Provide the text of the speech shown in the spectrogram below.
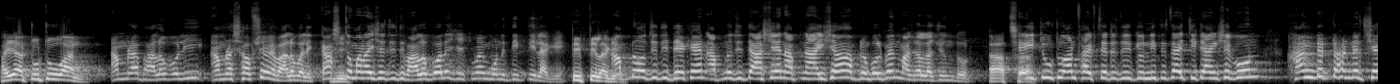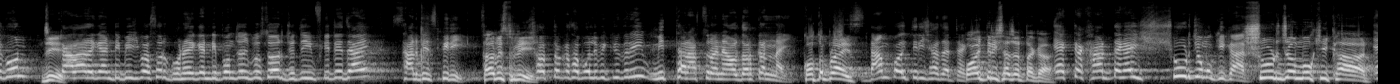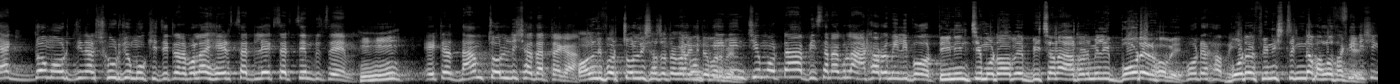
ভাইয়া টু টু ওয়ান আমরা ভালো বলি আমরা সবসময় ভালো বলি। কাস্টমার আইসা যদি ভালো বলে সে সময় মনে তৃপ্তি লাগে। তৃপ্তি লাগে। আপনিও যদি দেখেন আপনি যদি আসেন আপনি আইসা আপনি বলবেন মাশাল্লাহ সুন্দর। আচ্ছা। এই টু টু ওয়ান ফাইভ সেটে যদি কেউ নিতে চায় চিটাংশে সেগুন হান্ড্রেড টু হান্ড্রেড সেগুন কালার গ্যারান্টি বিশ বছর ঘনের গ্যারান্টি পঞ্চাশ বছর যদি ফেটে যায় সার্ভিস ফ্রি। Service free. সত্য কথা বলে বিক্রি করি মিথ্যার আশ্রয় নেওয়ার দরকার নাই। কত প্রাইস দাম পঁয়ত্রিশ হাজার টাকা। পঁয়ত্রিশ হাজার টাকা। একটা খাট দেখাই সূর্যমুখী কাঠ সূর্যমুখী খাট। একদম অরিজিনাল সূর্যমুখী যেটা বলা head side leg side same to same এটার দাম চল্লিশ হাজার টাকা। অনলি ফর চল্লিশ হাজার টাকা নিতে তিন ইঞ্চি মোটা বিছানাগুলো আঠারো মিলি বোর্ড তিন ইঞ্চি মোটা হবে বিছানা আঠারো মিলি বোর্ডের হবে। বোর্ডের হবে। বোর্ডের ফিনিশিংটা ভালো থাকে। ফিনিশিং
